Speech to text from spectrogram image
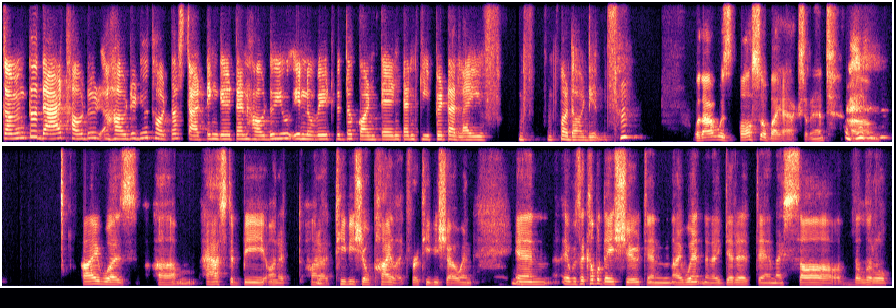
coming to that how did how did you thought of starting it and how do you innovate with the content and keep it alive for the audience? Well that was also by accident. Um, i was um, asked to be on a on a tv show pilot for a tv show and and it was a couple days shoot and i went and i did it and i saw the little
